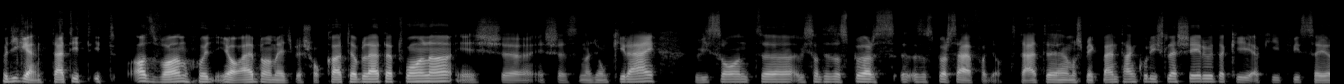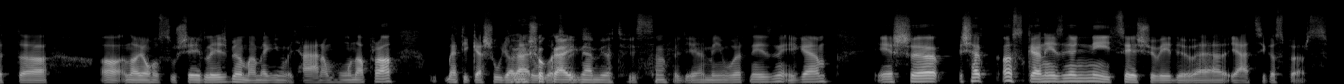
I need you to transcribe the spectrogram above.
hogy igen, tehát itt, itt az van, hogy ja, ebben a meccsben sokkal több lehetett volna, és, és ez nagyon király, viszont, viszont ez, a Spurs, ez a Spurs elfagyott. Tehát most még Pentánkur is lesérült, aki, aki itt visszajött a, a nagyon hosszú sérülésből, már megint vagy három hónapra. Metikes úgy alárúgott, sokáig hogy, nem jött vissza. Hogy élmény volt nézni, igen. És, és hát azt kell nézni, hogy négy szélsővédővel játszik a Spurs.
